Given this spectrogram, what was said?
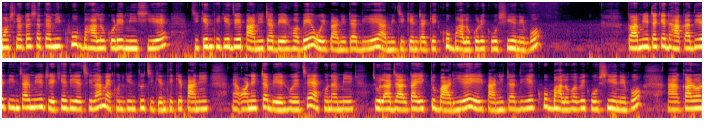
মশলাটার সাথে আমি খুব ভালো করে মিশিয়ে চিকেন থেকে যে পানিটা বের হবে, ওই পানিটা দিয়ে আমি চিকেনটাকে খুব ভালো করে কষিয়ে নেব। তো আমি এটাকে ঢাকা দিয়ে তিন চার মিনিট রেখে দিয়েছিলাম, এখন কিন্তু চিকেন থেকে পানি অনেকটা বের হয়েছে। এখন আমি চুলার জালটা একটু বাড়িয়ে এই পানিটা দিয়ে খুব ভালোভাবে কষিয়ে নেব। কারণ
